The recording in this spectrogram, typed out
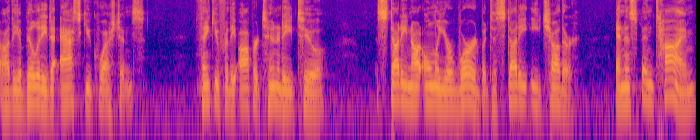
uh, the ability to ask you questions. Thank you for the opportunity to study not only your word, but to study each other and to spend time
